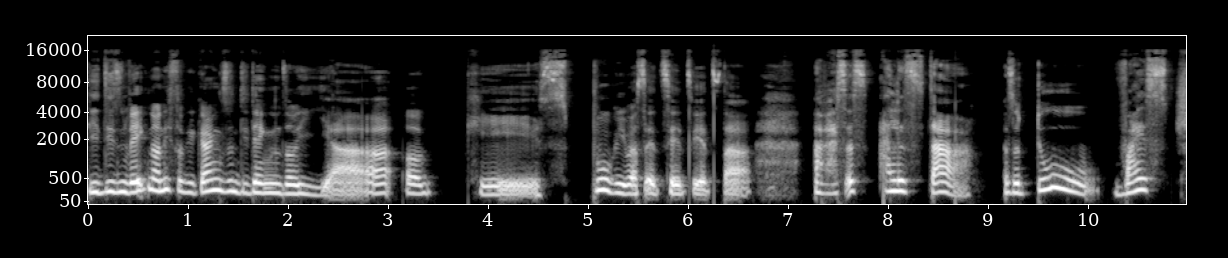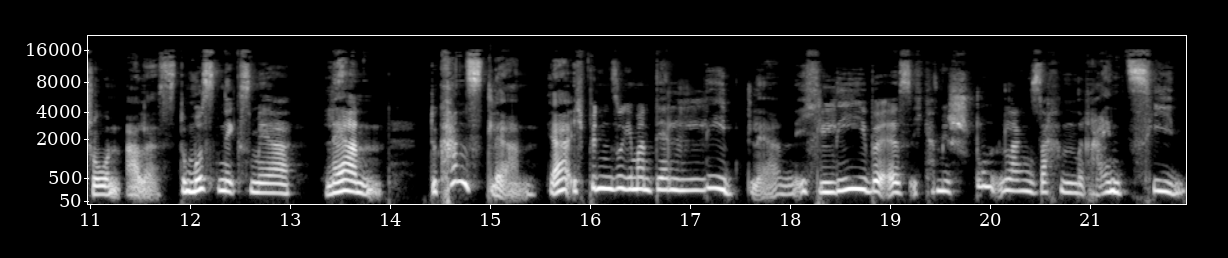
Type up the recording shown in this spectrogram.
die diesen Weg noch nicht so gegangen sind, die denken so, ja, okay, spooky, was erzählt sie jetzt da? Aber es ist alles da. Also du weißt schon alles. Du musst nichts mehr lernen. Du kannst lernen. Ja, ich bin so jemand, der liebt lernen. Ich liebe es. Ich kann mir stundenlang Sachen reinziehen.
